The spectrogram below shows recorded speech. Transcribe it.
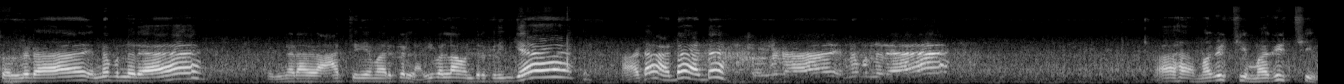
சொல்லுடா என்ன பண்ணுற? என்னடா ஆச்சரியமா இருக்கு. லைவ் எல்லாம் வந்திருக்கிறீங்க. அட அட அட. சொல்லுடா என்ன பண்ணுற? ஆஹா மகிழ்ச்சி மகிழ்ச்சி.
